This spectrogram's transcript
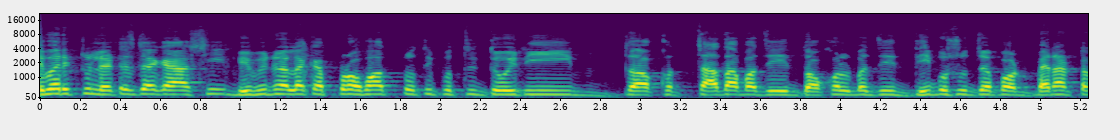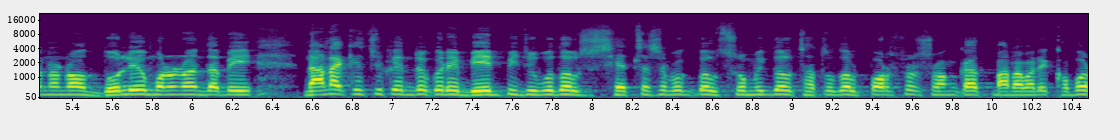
এবার একটু লেটেস্ট জায়গায় আসি। বিভিন্ন এলাকায় প্রভাত প্রতিপত্তি তৈরি চাঁদাবাজি, দখলবাজি, দিবস উদযাপন, ব্যানার টানানো, দলীয় মনোনয়ন দাবি, নানা কিছু কেন্দ্র করে বিএনপি যুবদল, স্বেচ্ছাসেবক দল, শ্রমিক দল, ছাত্রদল, পরস্পর সংঘাত, মারামারি খবর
